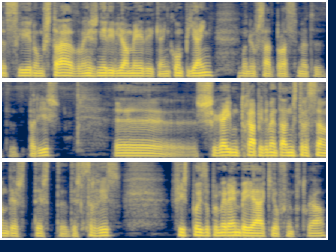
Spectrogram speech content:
a seguir um mestrado em Engenharia Biomédica em Compiègne, uma universidade próxima de, de, Paris. Cheguei muito rapidamente à administração deste, deste, deste serviço. Fiz depois o primeiro MBA que eu fui em Portugal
